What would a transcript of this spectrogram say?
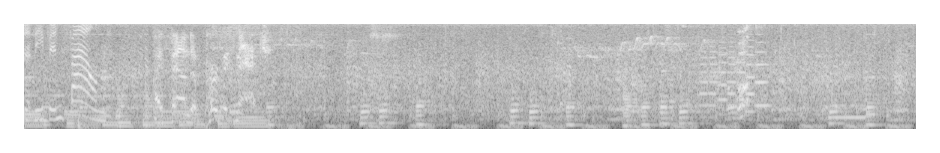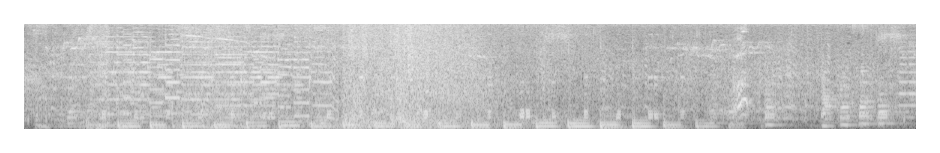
Been found. I found a perfect match. Oh.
